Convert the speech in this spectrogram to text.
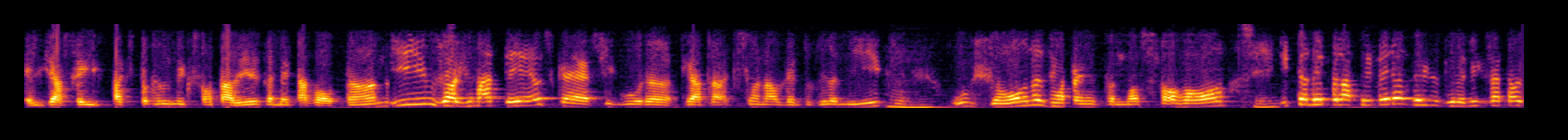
Ele já fez, participou do Vila Mix Fortaleza, também está voltando. E o Jorge Matheus, que é figura já tradicional dentro do Vila Mix. Uhum. O Jonas, representando nosso forró. Sim. E também pela primeira vez no Vila Mix vai estar,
